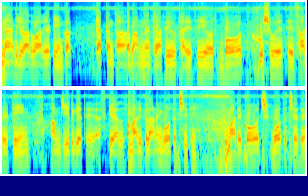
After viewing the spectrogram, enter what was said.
मैं गुजरात वॉरियर टीम का कैप्टन था। जब हमने ट्रॉफी उठाई थी और बहुत खुश हुए थे सारी टीम, हम जीत गए थे एस हमारी प्लानिंग बहुत अच्छी थी। हमारे कोच बहुत अच्छे थे।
